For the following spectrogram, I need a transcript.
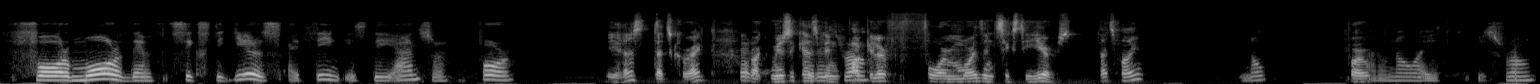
for more than 60 years. I think is the answer for. Yes, that's correct. That- Rock music has been popular for more than 60 years. That's fine. Nope, I don't know why it's wrong.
